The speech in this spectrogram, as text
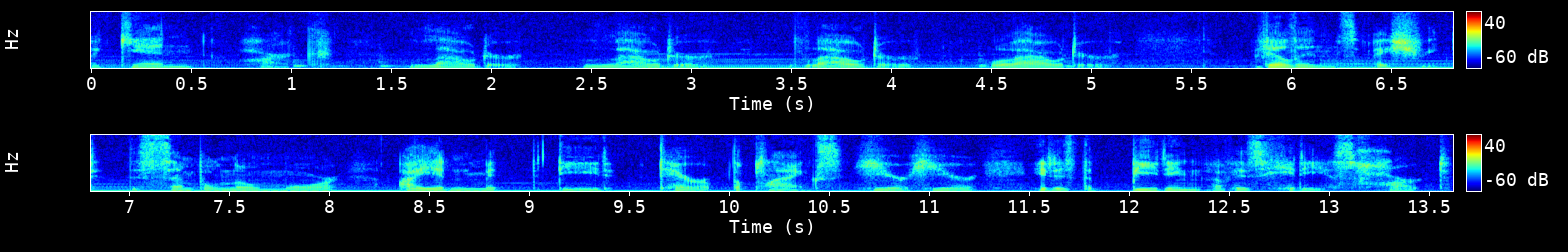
again, hark! Louder, louder, louder, louder. Villains, I shrieked, dissemble no more. I admit the deed. Tear up the planks. Here, here. It is the beating of his hideous heart.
